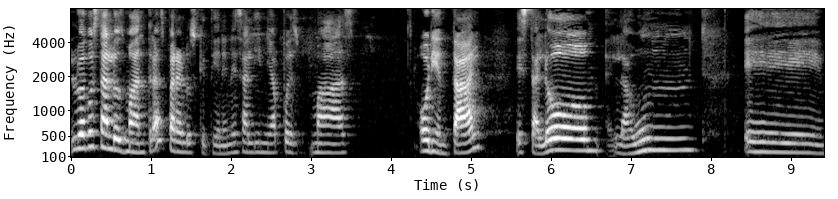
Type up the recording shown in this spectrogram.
Luego están los mantras para los que tienen esa línea pues más oriental, está el la Um, eh,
